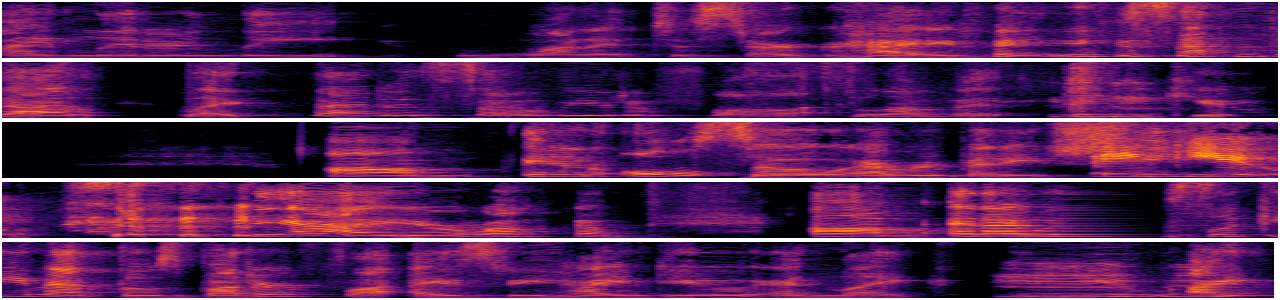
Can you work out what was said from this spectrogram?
I literally wanted to start crying when you said that. Like, that is so beautiful. I love it. Thank you. Um, and also, everybody, thank she, you. yeah, you're welcome. Um, and I was looking at those butterflies behind you, and like mm-hmm. you, I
